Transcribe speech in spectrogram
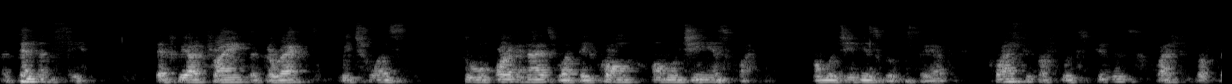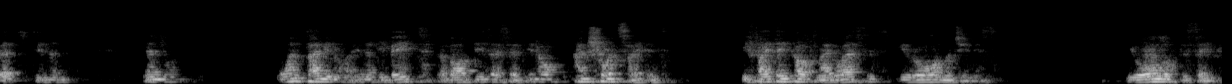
a tendency that we are trying to correct, which was to organize what they call homogeneous classes, homogeneous groups. So you have classes of good students, classes of bad students. And one time in, in a debate about this, I said, you know, I'm short sighted. If I take out my glasses, you're all homogeneous you all look the same.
